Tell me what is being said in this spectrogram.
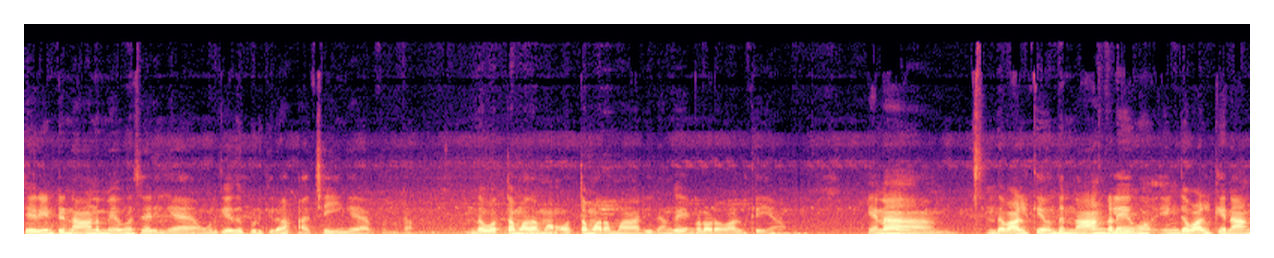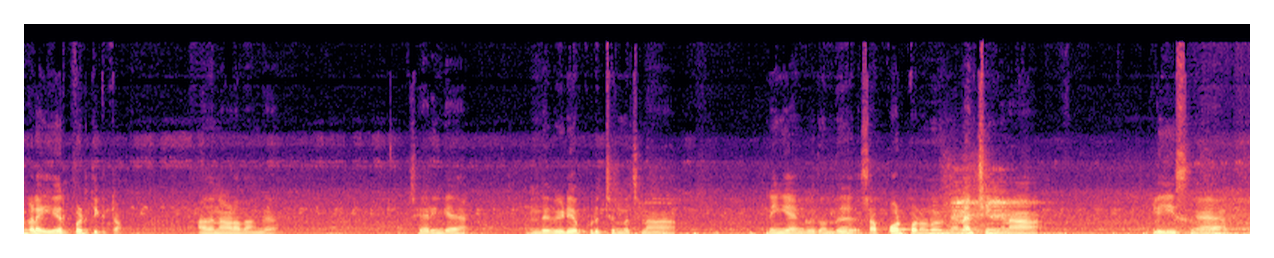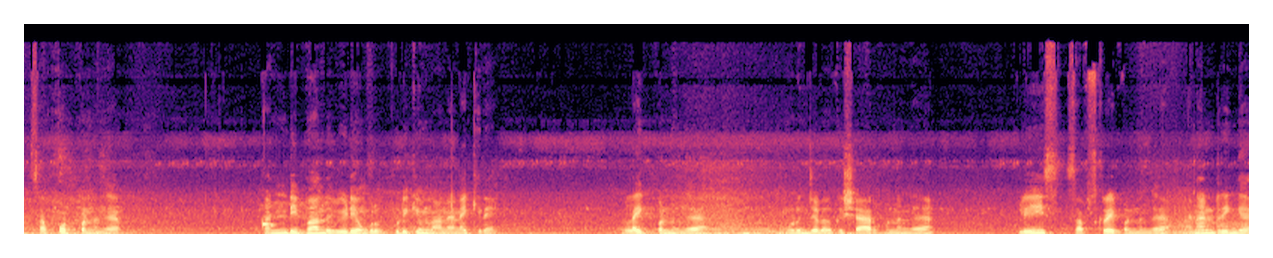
சரின்ட்டு நானுமேவும் சரிங்க உங்களுக்கு எது பிடிக்கிறோ அதை செய்யுங்க அப்படின்ட்டான். இந்த ஒத்த மரமாக ஒத்த மரம் மாதிரி தாங்க எங்களோட வாழ்க்கையும். ஏன்னா இந்த வாழ்க்கையை வந்து நாங்களேவும் எங்கள் வாழ்க்கையை நாங்களே ஏற்படுத்திக்கிட்டோம். அதனால தாங்க சரிங்க. இந்த வீடியோ பிடிச்சிருந்துச்சுன்னா நீங்கள் எங்களுக்கு வந்து சப்போர்ட் பண்ணணும்னு நினச்சிங்கன்னா ப்ளீஸுங்க சப்போர்ட் பண்ணுங்கள் கண்டிப்பாக அந்த வீடியோ உங்களுக்கு பிடிக்கும்னு நான் நினைக்கிறேன். லைக் பண்ணுங்கள் முடிஞ்ச அளவுக்கு ஷேர் பண்ணுங்கள் ப்ளீஸ் சப்ஸ்கிரைப் பண்ணுங்கள் நன்றிங்க.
